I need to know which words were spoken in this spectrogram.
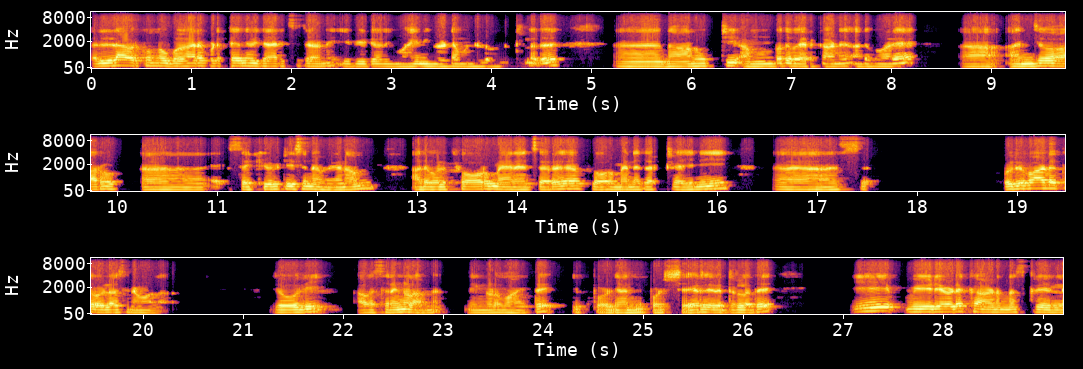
എല്ലാവർക്കും ഒന്ന് ഉപകാരപ്പെടുത്തേ എന്ന് വിചാരിച്ചിട്ടാണ് ഈ വീഡിയോ നിങ്ങളുമായി നിങ്ങളുടെ മുന്നിൽ വന്നിട്ടുള്ളത്. നാനൂറ്റി അമ്പത് പേർക്കാണ് അതുപോലെ അഞ്ചോ ആറോ സെക്യൂരിറ്റീസിനെ വേണം. അതുപോലെ floor manager floor manager trainee ഒരുപാട് തൊഴിലവസരങ്ങളാണ്. ജോലി അവസരങ്ങളാണ് നിങ്ങളുമായിട്ട് ഇപ്പോൾ ഞാൻ ഇപ്പോൾ ഷെയർ ചെയ്തിട്ടുള്ളത്. ഈ വീഡിയോയുടെ കാണുന്ന സ്ക്രീനിൽ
